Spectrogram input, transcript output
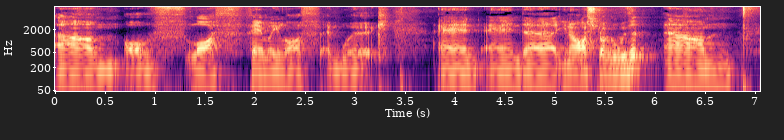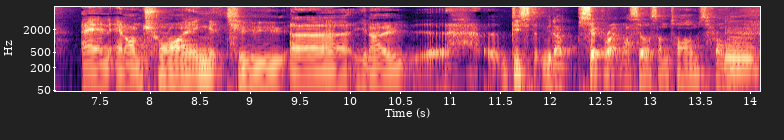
um, of life, family life, and work, and and uh, you know I struggle with it. Um, and, and I'm trying to uh, you know uh, dist- you know separate myself sometimes from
